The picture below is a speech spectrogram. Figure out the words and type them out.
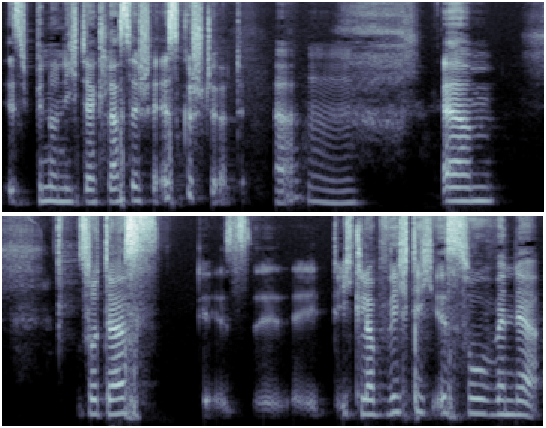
ich bin noch nicht der klassische Essgestörte. Ja? Mhm. Ähm, so dass ich glaube, wichtig ist so, wenn der,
